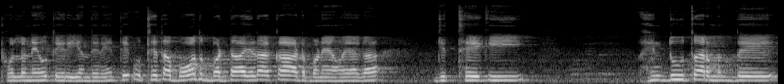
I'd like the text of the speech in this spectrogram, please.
ਫੁੱਲ ਨੇ ਉਹ ਤੇਰੇ ਜਾਂਦੇ ਨੇ ਅਤੇ ਉੱਥੇ ਤਾਂ ਬਹੁਤ ਵੱਡਾ ਜਿਹੜਾ ਘਾਟ ਬਣਿਆ ਹੋਇਆ ਹੈਗਾ, ਜਿੱਥੇ ਕਿ ਹਿੰਦੂ ਧਰਮ ਦੇ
